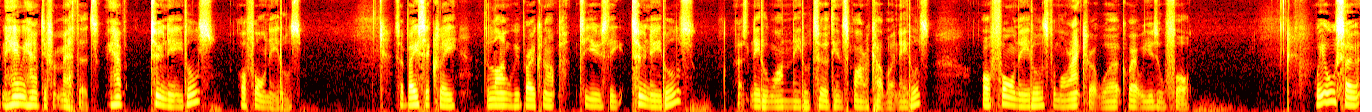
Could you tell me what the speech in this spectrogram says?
and here we have different methods. We have two needles or four needles. So basically the line will be broken up to use the two needles that's needle 1, needle 2 of the Inspira cutwork needles or four needles for more accurate work where it will use all four. We also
